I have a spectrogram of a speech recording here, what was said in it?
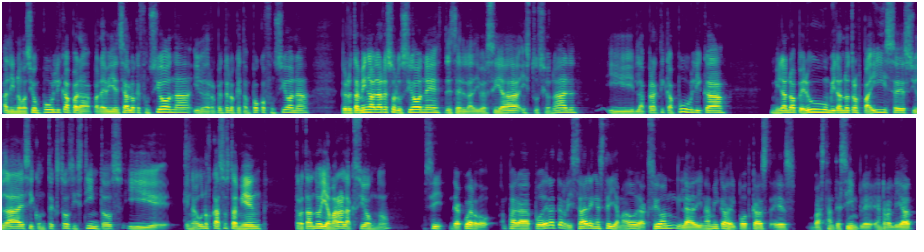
a la innovación pública para, para evidenciar lo que funciona y de repente lo que tampoco funciona, pero también hablar de soluciones desde la diversidad institucional y la práctica pública, mirando a Perú, mirando a otros países, ciudades y contextos distintos y eh, en algunos casos también tratando de llamar a la acción, ¿no? Sí, de acuerdo. Para poder aterrizar en este llamado de acción, la dinámica del podcast es bastante simple. En realidad,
